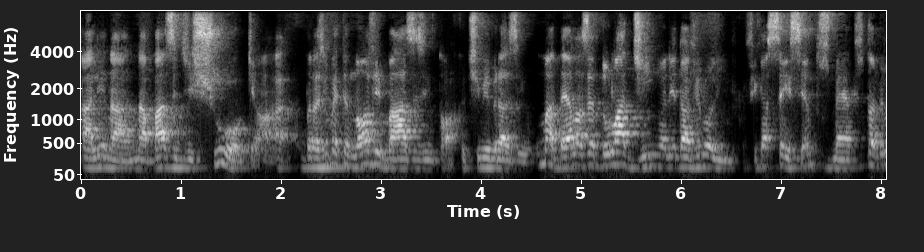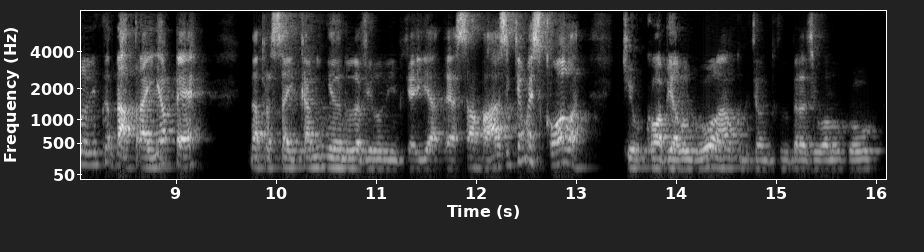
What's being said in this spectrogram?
ali na, na base de Chuo, que ó, o Brasil vai ter nove bases em Tóquio, o time Brasil. Uma delas é do ladinho ali da Vila Olímpica, fica a 600 metros da Vila Olímpica, dá para ir a pé, dá para sair caminhando da Vila Olímpica e ir até essa base, que é uma escola que o COB alugou lá, o Comitê Olímpico do Brasil alugou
